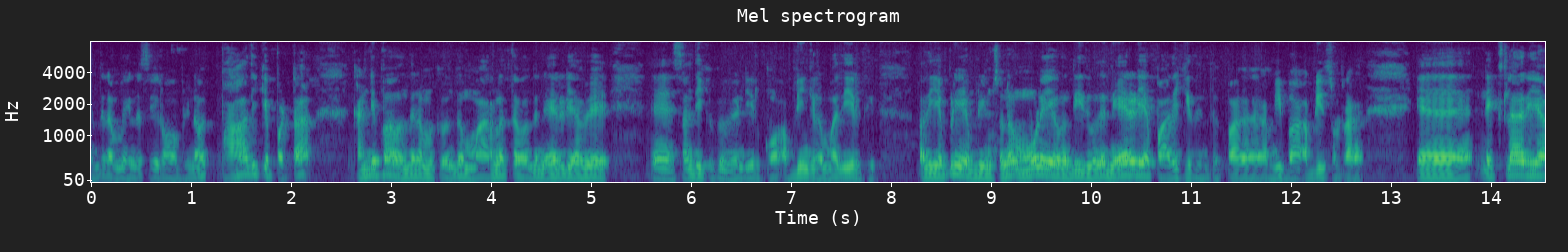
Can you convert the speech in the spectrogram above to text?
வந்து நம்ம என்ன செய்கிறோம் அப்படின்னா பாதிக்கப்பட்டால் கண்டிப்பாக வந்து நமக்கு வந்து மரணத்தை வந்து நேரடியாகவே சந்திக்க வேண்டியிருக்கும் அப்படிங்கிற மாதிரி இருக்குது அது எப்படி அப்படின்னு சொன்னால் மூளையை வந்து இது வந்து நேரடியாக பாதிக்குது இந்த பா அமீபா அப்படின்னு சொல்கிறாங்க நெக்ஸ்லாரியா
